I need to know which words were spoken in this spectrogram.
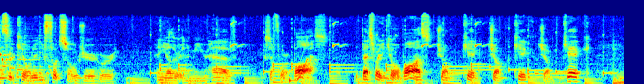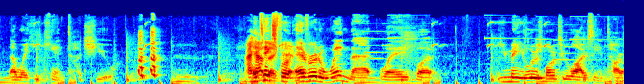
instant kill to any foot soldier or any other enemy you have, except for a boss. The best way to kill a boss, jump, kick, jump, kick, jump, kick. That way he can't touch you. I it takes forever to win that way, but you may lose one or two lives the entire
